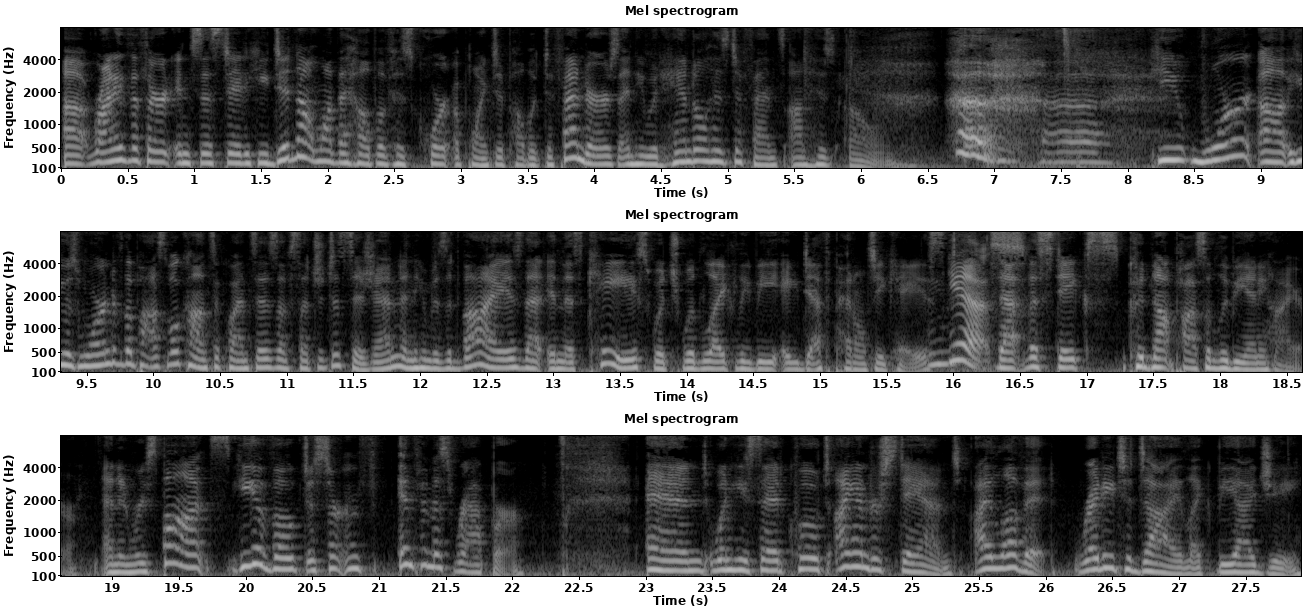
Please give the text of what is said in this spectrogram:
uh, Ronnie III insisted he did not want the help of his court appointed public defenders and he would handle his defense on his own. He war- uh, he was warned of the possible consequences of such a decision, and he was advised that in this case, which would likely be a death penalty case, Yes. that the stakes could not possibly be any higher. And in response, he evoked a certain f- infamous rapper. And when he said, "quote I understand, I love it, ready to die like Big."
